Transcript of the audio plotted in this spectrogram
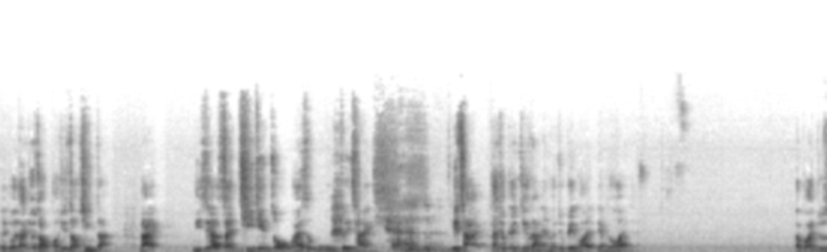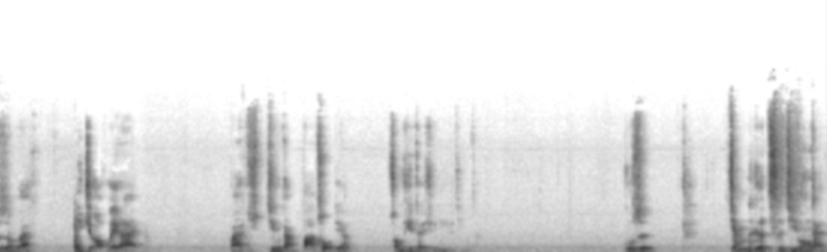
不过他就找跑去找警长，来，你是要三七天做五还是五五对拆？一拆，他就跟警长两个就变坏，两个坏人。要不然就是怎么办？你就要回来，把警长罢黜掉，重新再选一个警长。故事讲那个次级风态，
